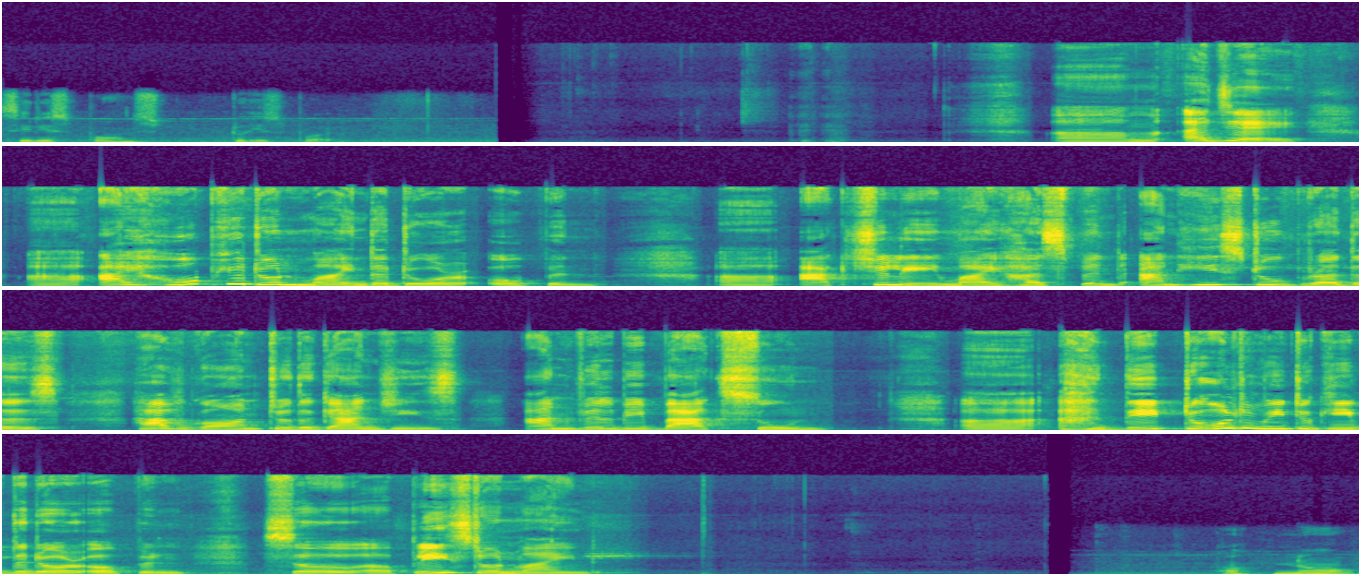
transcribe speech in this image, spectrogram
she responds to his word. Um, Ajay, uh, I hope you don't mind the door open. Uh, actually, my husband and his two brothers have gone to the Ganges and will be back soon. Uh, they told me to keep the door open, so uh, please don't mind. Oh no,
